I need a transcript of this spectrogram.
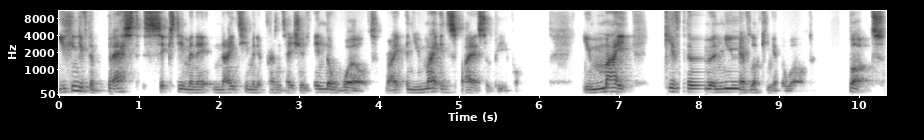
You can give the best 60 minute, 90 minute presentation in the world, right? And you might inspire some people. You might give them a new way of looking at the world. But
